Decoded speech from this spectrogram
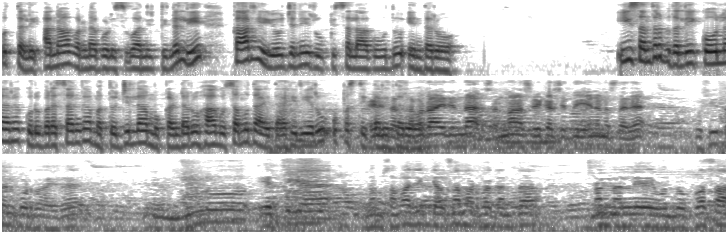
ಪುತ್ಥಳಿ ಅನಾವರಣಗೊಳಿಸುವ ನಿಟ್ಟಿನಲ್ಲಿ ಕಾರ್ಯಯೋಜನೆ ರೂಪಿಸಲಾಗುವುದು ಎಂದರು. ಈ ಸಂದರ್ಭದಲ್ಲಿ ಕೋಲಾರ ಕುರುಬರ ಸಂಘ ಮತ್ತು ಜಿಲ್ಲಾ ಮುಖಂಡರು ಹಾಗೂ ಸಮುದಾಯದ ಹಿರಿಯರು ಉಪಸ್ಥಿತರಿದ್ದರು. ಸಮುದಾಯದಿಂದ ಸನ್ಮಾನ ಸ್ವೀಕರಿಸಿದ್ದು ಏನ್ ಅನಿಸ್ತಾ ಇದೆ? ಖುಷಿ ತಂದುಕೊಡ್ತಾ ಇದೆ. ಇನ್ನೂ ಹೆಚ್ಚಿಗೆ ನಮ್ಮ ಸಮಾಜಕ್ಕೆ ಕೆಲಸ ಮಾಡಬೇಕಂತ ನನ್ನಲ್ಲಿ ಒಂದು ಪ್ರೋತ್ಸಾಹ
